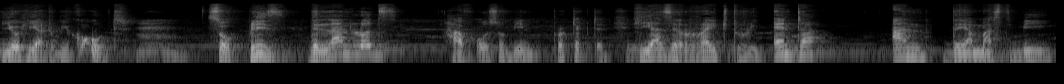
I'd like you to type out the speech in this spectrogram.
you're here to be caught. Hmm. So please, the landlords have also been protected. He has a right to re-enter and there must be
